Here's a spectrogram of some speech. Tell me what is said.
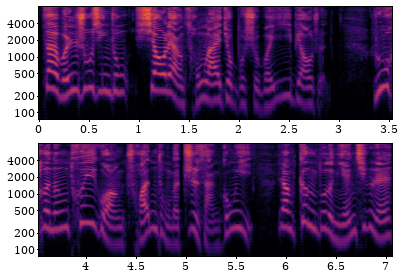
在文书心中，销量从来就不是唯一标准。如何能推广传统的制伞工艺，让更多的年轻人，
